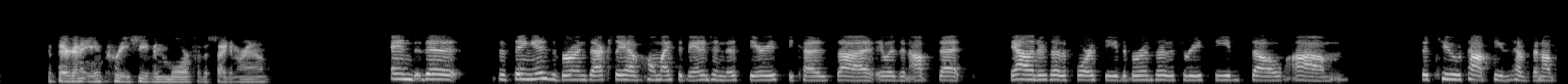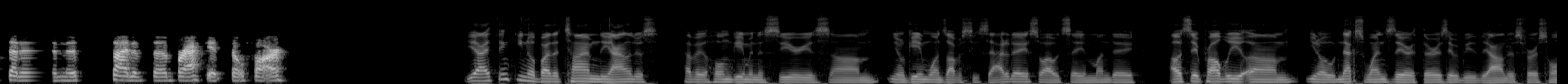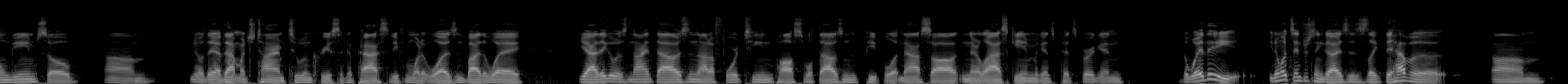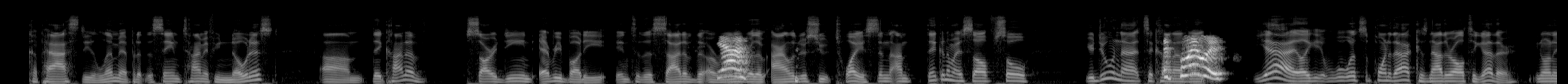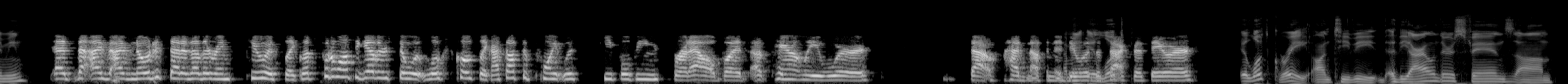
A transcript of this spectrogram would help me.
if they're going to increase even more for the second round. And the the thing is, the Bruins actually have home ice advantage in this series because uh, it was an upset. The Islanders are the four seed, the Bruins are the three seed. So um, the two top seeds have been upset in this side of the bracket so far. Yeah, I think you know by the time the Islanders have a home game in the series. Um, you know, game one's obviously Saturday, so I would say Monday. I would say probably um, you know next Wednesday or Thursday would be the Islanders' first home game. So um, you know they have that much time to increase the capacity from what it was. And by the way, yeah, I think it was nine thousand out of fourteen possible thousand people at Nassau in their last game against Pittsburgh. And the way they, you know, what's interesting, guys, is like they have a um, capacity limit, but at the same time, if you noticed, um, they kind of sardined everybody into the side of the arena yes. where the Islanders shoot twice. And I'm thinking to myself, so you're doing that to kind it's of pointless. Like, yeah, like what's the point of that? Because now they're all together. You know what I mean? I've I've noticed that in other rinks too. It's like let's put them all together so it looks close. Like I thought the point was people being spread out, but apparently we're that had nothing to do I mean, with the looked, fact that they were. It looked great on TV. The Islanders fans, um,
